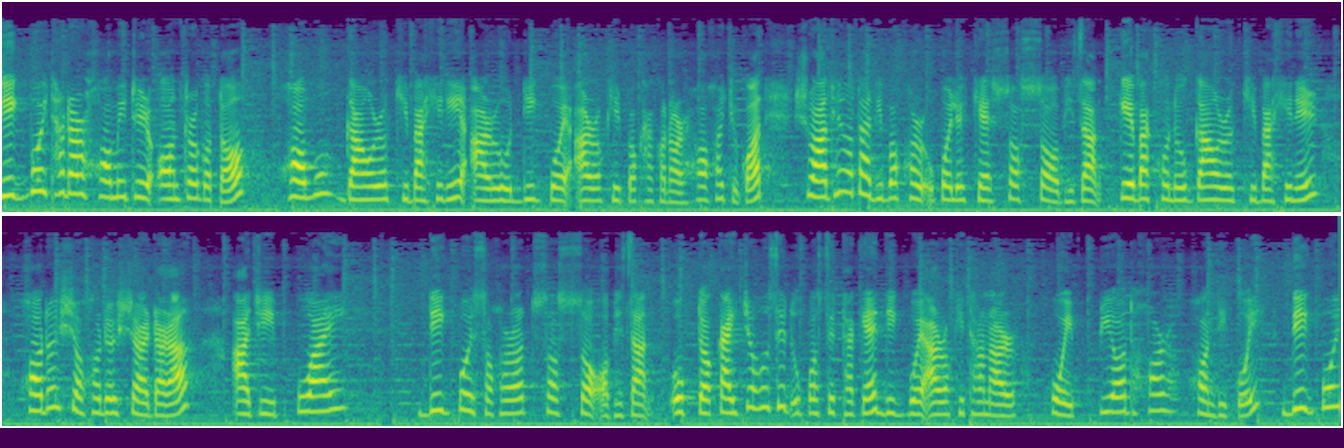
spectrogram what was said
ডিগবৈ থানাৰ সমিতিৰ অন্তৰ্গত সমূহ গাঁওৰক্ষী বাহিনী আৰু ডিগবৈ আৰক্ষী প্ৰশাসনৰ সহযোগত স্বাধীনতা দিৱসৰ উপলক্ষে স্বচ্ছ অভিযান। কেইবাখনো গাঁওৰক্ষী বাহিনীৰ সদস্য সদস্যাৰ দ্বাৰা আজি পুৱাই ডিগবৈ চহৰত স্বচ্ছ অভিযান। উক্ত কাৰ্যসূচীত উপস্থিত থাকে ডিগবৈ আৰক্ষী থানাৰ হৈ প্ৰিয়ধৰ সন্দিকৈ ডিগবৈ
